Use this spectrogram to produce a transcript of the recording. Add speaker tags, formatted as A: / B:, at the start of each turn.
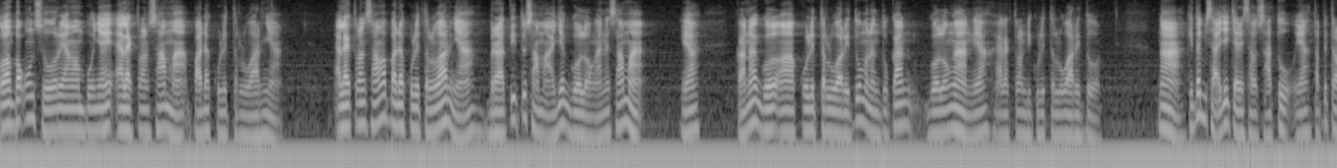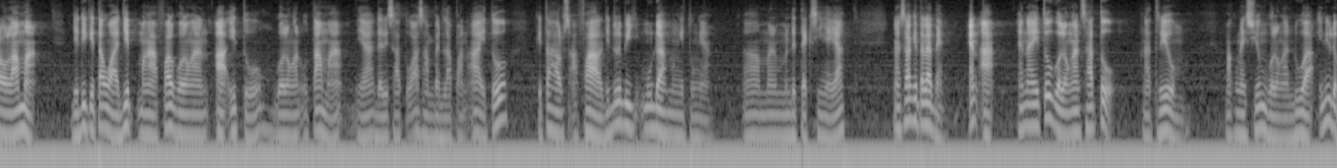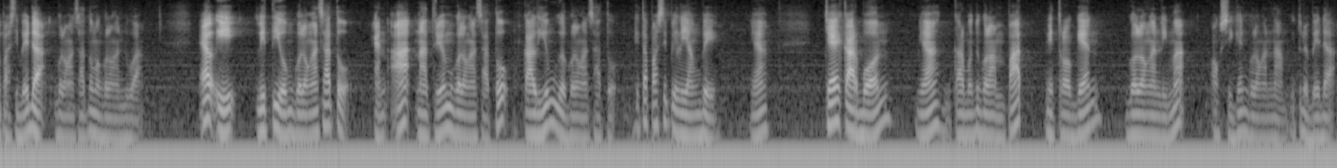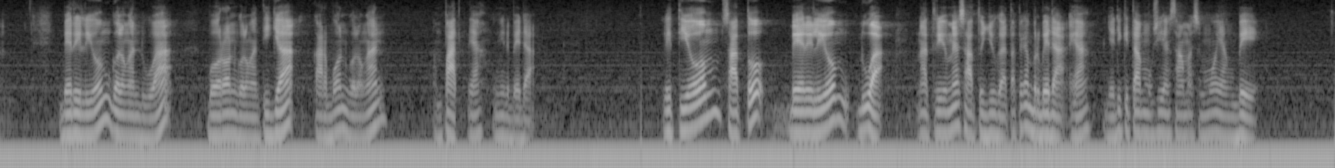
A: kelompok unsur yang mempunyai elektron sama pada kulit terluarnya. Elektron sama pada kulit terluarnya berarti itu sama aja golongannya sama, ya. Karena eh, kulit terluar itu menentukan golongan ya, elektron di kulit terluar itu. Nah, kita bisa aja cari satu-satu ya, tapi terlalu lama. Jadi kita wajib menghafal golongan A itu, golongan utama ya, dari 1A sampai 8A itu kita harus hafal. Jadi lebih mudah menghitungnya, eh, mendeteksinya ya. Nah, sekarang kita lihat nih, Na Na itu golongan 1 natrium. Magnesium golongan 2 ini udah pasti beda golongan 1 sama golongan 2 Li litium golongan 1 Na natrium golongan 1 kalium juga golongan 1 kita pasti pilih yang B ya. C karbon ya. Karbon itu golongan 4 nitrogen golongan 5 oksigen golongan 6 itu udah beda. Berilium golongan 2 boron golongan 3 karbon golongan 4 ya. Ini udah beda litium 1 berilium 2 natriumnya satu juga tapi kan berbeda ya. Jadi kita mesti yang sama semua yang B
